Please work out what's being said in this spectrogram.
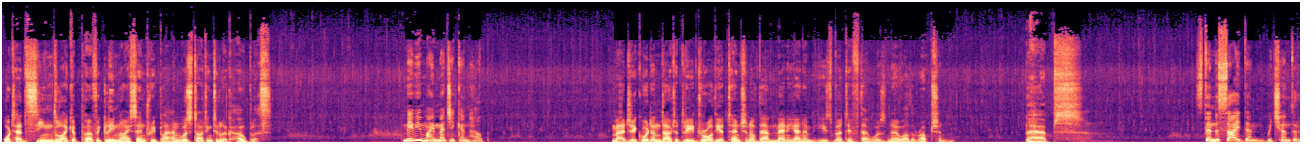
What had seemed like a perfectly nice entry plan was starting to look hopeless. Maybe my magic can help. Magic would undoubtedly draw the attention of their many enemies, but if there was no other option. Perhaps. Stand aside then, witch hunter.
